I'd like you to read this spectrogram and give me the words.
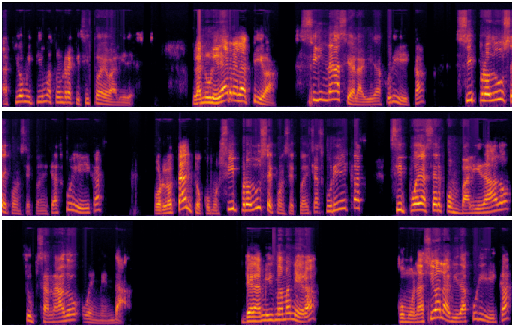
aquí omitimos un requisito de validez. La nulidad relativa sí nace a la vida jurídica, sí produce consecuencias jurídicas por lo tanto, como sí produce consecuencias jurídicas, sí puede ser convalidado, subsanado o enmendado. De la misma manera, como nació la vida jurídica,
